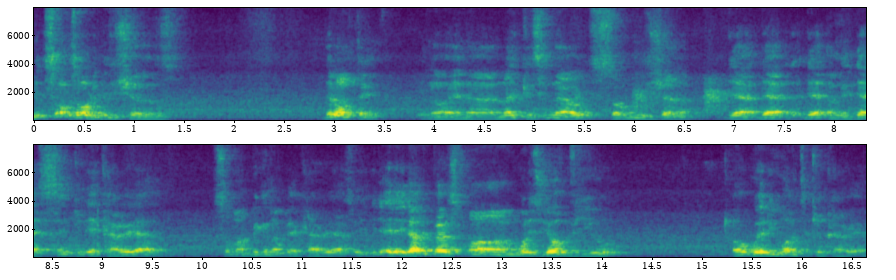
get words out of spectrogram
the, some, some of the musicians, they don't think, you know, and uh, like you see now, some musicians, they're, they're, they're, I mean, they're sinking their career, some are bigging up their career. So it, it, it all depends on what is your view or where do you want to take your career?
